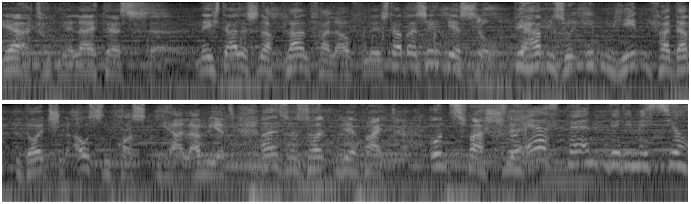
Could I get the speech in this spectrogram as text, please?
Ja, tut mir leid, dass äh, nicht alles nach Plan verlaufen ist, aber sehen wir es so. Wir haben soeben jeden verdammten deutschen Außenposten hier alarmiert. Also sollten wir weiter. Und zwar schnell. Zuerst beenden wir die Mission.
